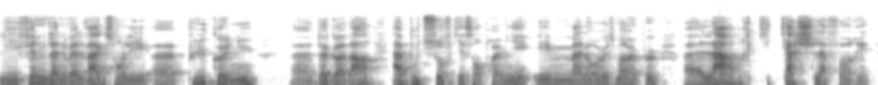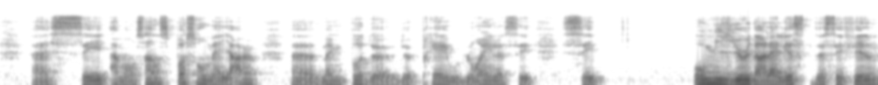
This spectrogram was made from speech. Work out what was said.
Les films de la nouvelle vague sont les euh, plus connus euh, de Godard. À bout de qui est son premier, et malheureusement un peu L'arbre qui cache la forêt. c'est, à mon sens, pas son meilleur, même pas de, près ou de loin. C'est, au milieu dans la liste de ces films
